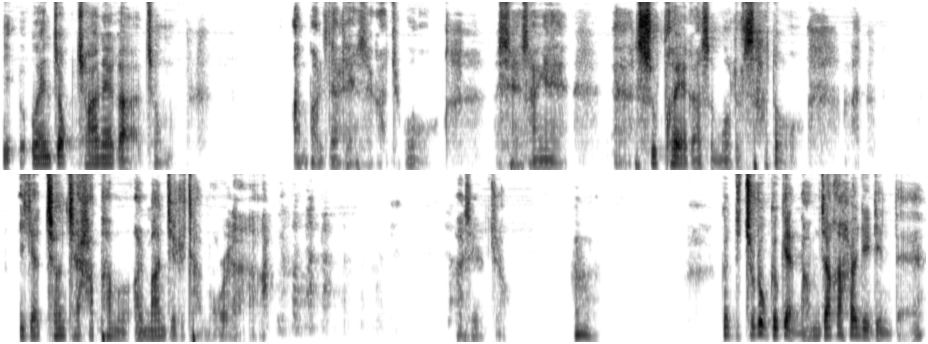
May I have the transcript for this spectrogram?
이 왼쪽 좌뇌가 좀 안 발달해서 가지고 세상에 슈퍼에 가서 뭐를 사도 이게 전체 합하면 얼마인지를 잘 몰라. 아시겠죠? 그 주로 그게 남자가 할 일인데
